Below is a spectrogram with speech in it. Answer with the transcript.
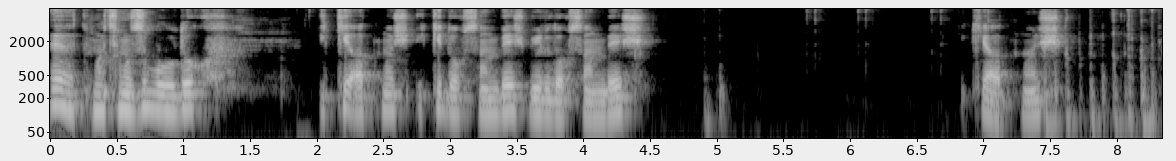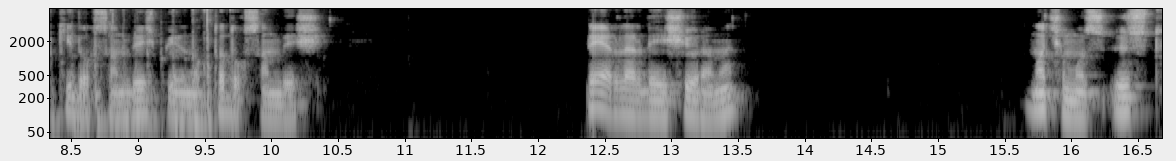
Evet maçımızı bulduk. 2.60, 2.95, 1.95. 2.60, 2.95, 1.95. Değerler değişiyor hemen. Maçımız üst.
